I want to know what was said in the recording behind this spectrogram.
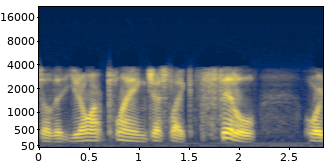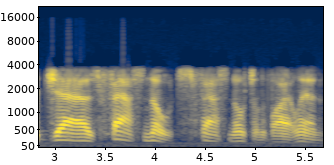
so that you aren't playing just like fiddle or jazz fast notes, fast notes on the violin.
